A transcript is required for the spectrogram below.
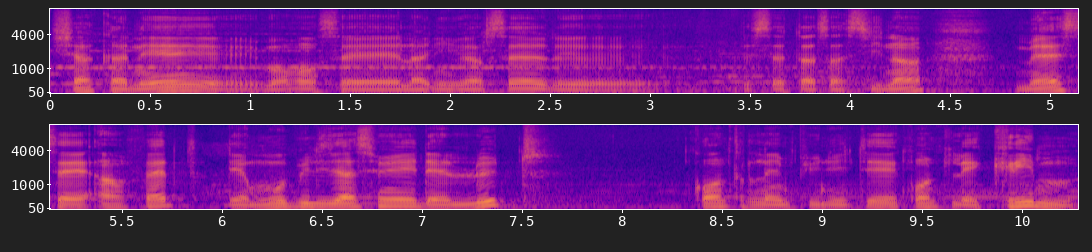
Chaque année, bon, c'est l'anniversaire de, de cet assassinat, mais c'est en fait des mobilisations et des luttes contre l'impunité, contre les crimes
